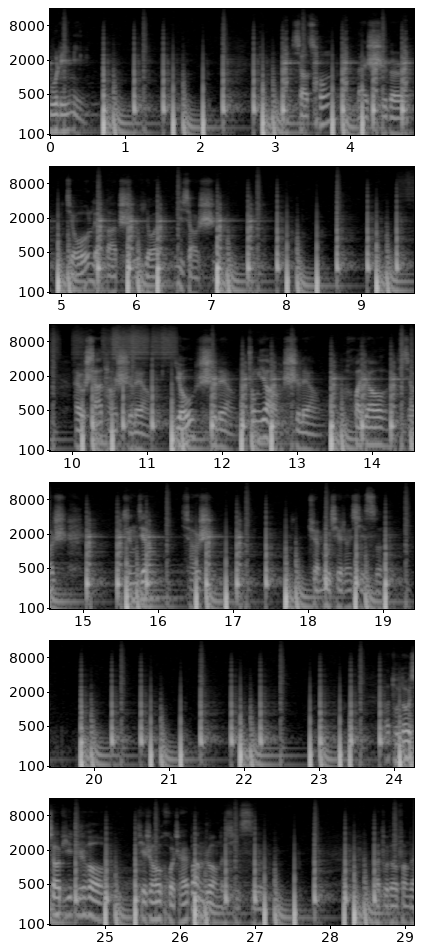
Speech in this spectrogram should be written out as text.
五厘米，小葱来十根，酒两大匙，油一小时，还有砂糖适量，油适量，中药适量，花椒小匙，生姜小匙。全部切成细丝，把土豆削皮之后，切成火柴棒状的细丝，把土豆放在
